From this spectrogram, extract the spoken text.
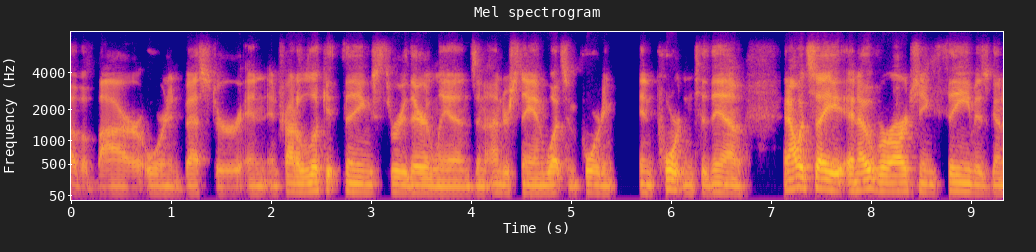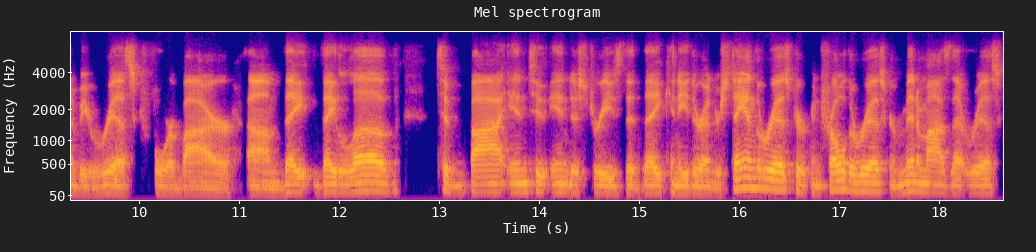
of a buyer or an investor and, and try to look at things through their lens and understand what's important important to them. And I would say an overarching theme is going to be risk for a buyer. Um, they they love to buy into industries that they can either understand the risk or control the risk or minimize that risk.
